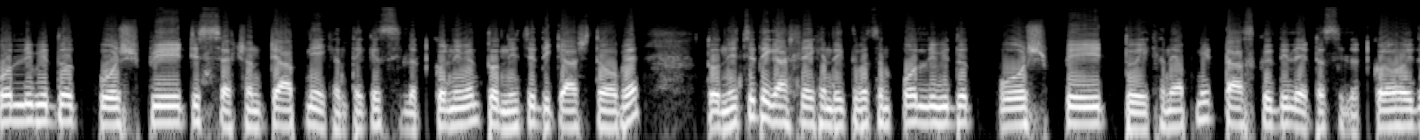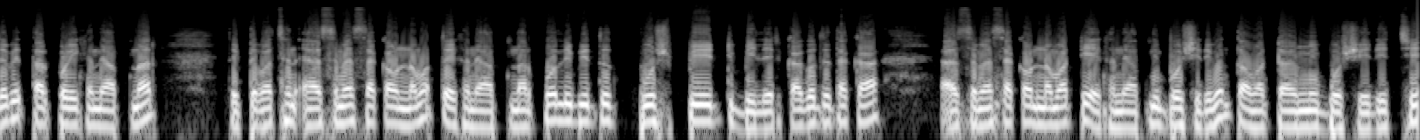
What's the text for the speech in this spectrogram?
পল্লী বিদ্যুৎ পোস্টপেড সেকশনটি আপনি এখান থেকে সিলেক্ট করে নেবেন। তো নিচের দিকে আসতে হবে। তো নিচে দিকে আসলে এখানে দেখতে পাচ্ছেন পল্লী বিদ্যুৎ পোস্টপেড তো এখানে আপনি টাচ করে দিলে এটা সিলেক্ট করা হয়ে যাবে। তারপর এখানে আপনার দেখতে পাচ্ছেন S M S account number. তো এখানে আপনার পল্লী বিদ্যুৎ পোস্টপেড বিলের কাগজে থাকা এস এম এস অ্যাকাউন্ট নাম্বারটি এখানে আপনি বসিয়ে দেবেন। তো আমারটা আমি বসিয়ে দিচ্ছি।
